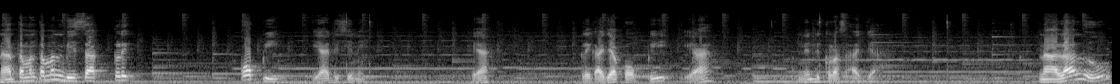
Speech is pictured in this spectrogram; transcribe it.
Nah, teman-teman bisa klik copy ya di sini. Ya. Klik aja copy ya. Ini di close aja. Nah, lalu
